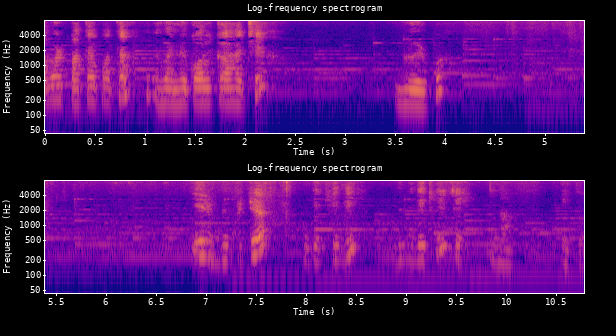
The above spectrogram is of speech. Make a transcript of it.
আবার পাতা পাতা মানে কলকা আছে ব্লু এর উপর এর বিপিটা দেখিয়ে দিই। দিদি দেখিয়েছে না এই তো।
